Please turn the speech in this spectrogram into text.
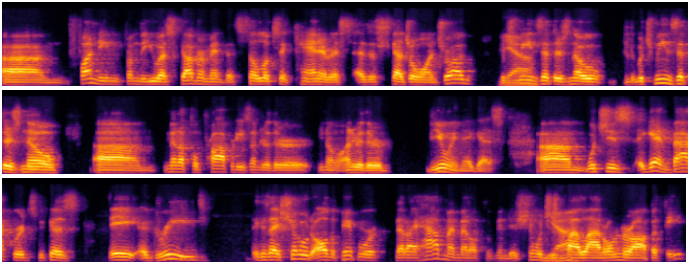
um, funding from the U.S. government that still looks at cannabis as a Schedule One drug, which yeah. means that there's no, which means that there's no um, medical properties under their, you know, under their viewing, I guess, um, which is again backwards because they agreed because I showed all the paperwork that I have my medical condition, which yeah. is bilateral neuropathy.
